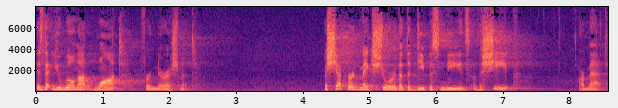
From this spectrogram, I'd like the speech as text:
is that you will not want for nourishment. A shepherd makes sure that the deepest needs of the sheep are met.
